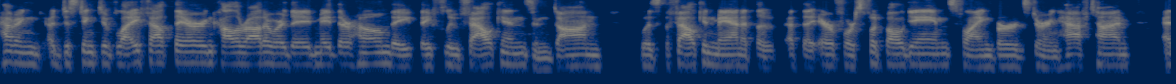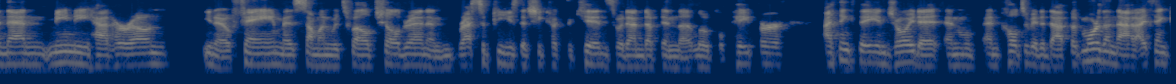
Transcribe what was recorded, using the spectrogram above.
having a distinctive life out there in Colorado where they'd made their home. They they flew Falcons, and Don was the Falcon man at the at the Air Force football games, flying birds during halftime. And then Mimi had her own, you know, fame as someone with 12 children, and recipes that she cooked the kids would end up in the local paper. I think they enjoyed it and and cultivated that. But more than that, I think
